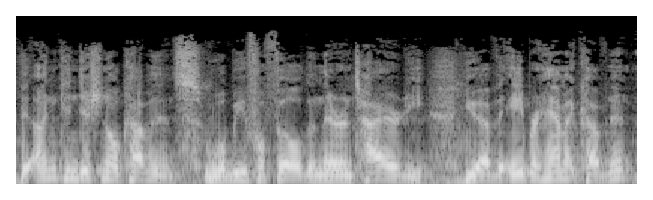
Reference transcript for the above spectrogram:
the unconditional covenants will be fulfilled in their entirety. You have the Abrahamic covenant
